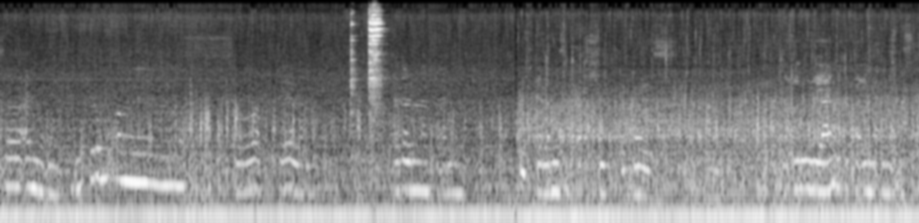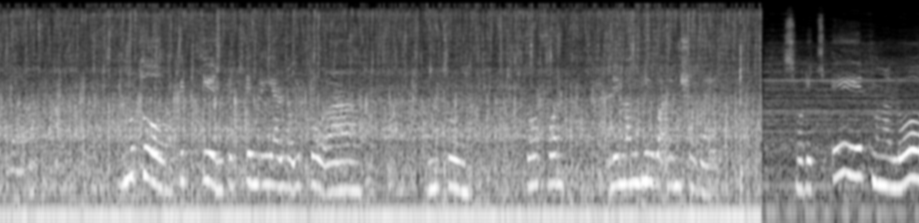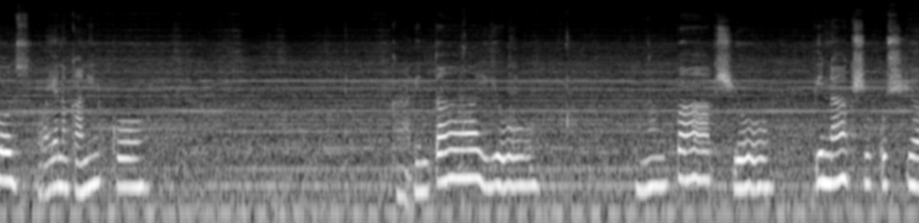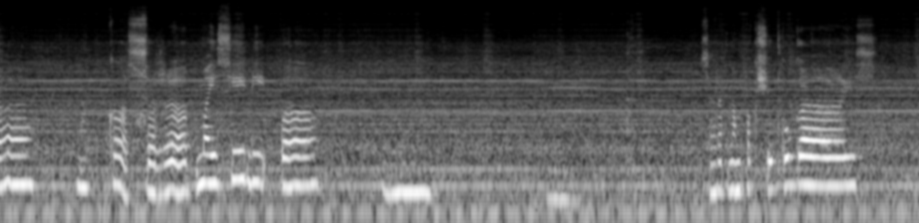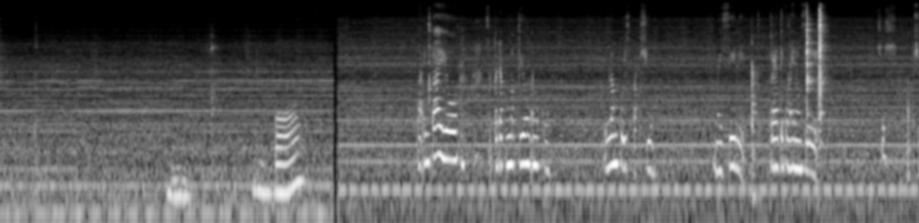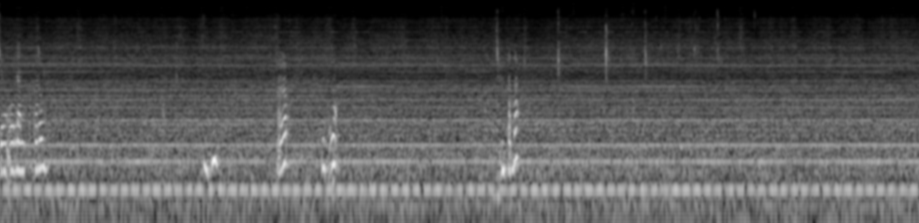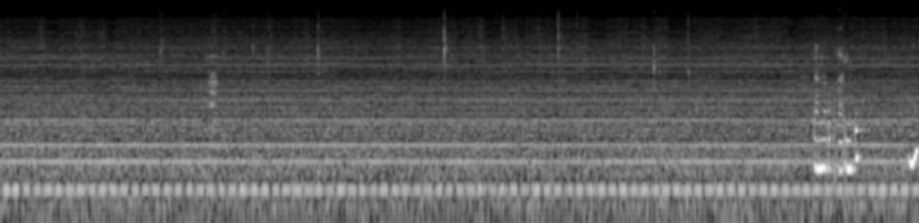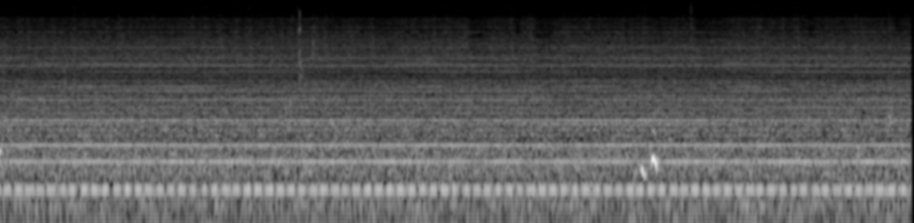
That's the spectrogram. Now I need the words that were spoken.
Sa ano, ano pero mukhang sarap. Kaya lang, tagal na sa ano. Sus, kalami sa paksyo ko guys. Kain mo yan, nakakain ako ng isda. Ano to? 15. 15 real daw ito. Ah, ano to? So, for limang hiwa lang siya, guys. So, let's eat, mga lods. O, ayan ang kanin ko. Kain tayo ng paksyo. Pinaksyo ko siya. Nakasarap. May sili pa. Mm. Sarap ng paksyo ko, guys. Mm. Diba? Kain tayo. Sa taga-kumaki yung ano ko. Ulam ko is paksyo. May sili. Try natin kumain ng sili. Sus, paksyo yung ulam ko karon. Mhm. Sarap. Ano? Ang taba. Dami na pagkain ko. Hmm?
